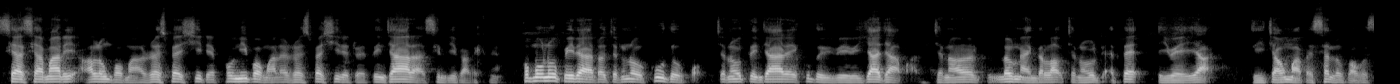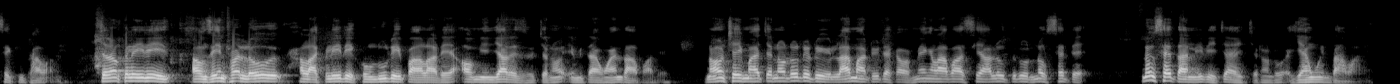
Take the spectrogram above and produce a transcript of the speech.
ဆရာဆရာမတွေအားလုံးပေါ်မှာ respect ရှိတယ်ဘုန်းကြီးပေါ်မှာလည်း respect ရှိတဲ့အတွက်သင်ကြားရတာအဆင်ပြေပါတယ်ခင်ဗျာဘုံဘုံတို့ပေးတာကတော့ကျွန်တော်တို့ကုသိုလ်ပေါ့ကျွန်တော်တို့သင်ကြားရတဲ့ကုသိုလ်တွေရကြပါတယ်ကျွန်တော်လုံနိုင်တဲ့လောက်ကျွန်တော်တို့အသက်အရွယ်ရဒီကျောင်းမှာပဲဆက်လုပ်ပါဖို့စိတ်ကူးထားပါတယ်ကျွန်တော်ကလေးတွေအောင်စင်းထွက်လို့ဟာလာကလေးတွေဂုံလူတွေပါလာတယ်အောင်မြင်ကြတယ်ဆိုကျွန်တော်အင်မတန်ဝမ်းသာပါတယ်။နောက်အချိန်မှာကျွန်တော်တို့တို့လမ်းမှာတွေ့တဲ့အခါမှာမင်္ဂလာပါဆရာလို့သူတို့နှုတ်ဆက်တဲ့နှုတ်ဆက်တာလေးတွေကြာရင်ကျွန်တော်တို့အယံဝင်းသာပါတယ်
